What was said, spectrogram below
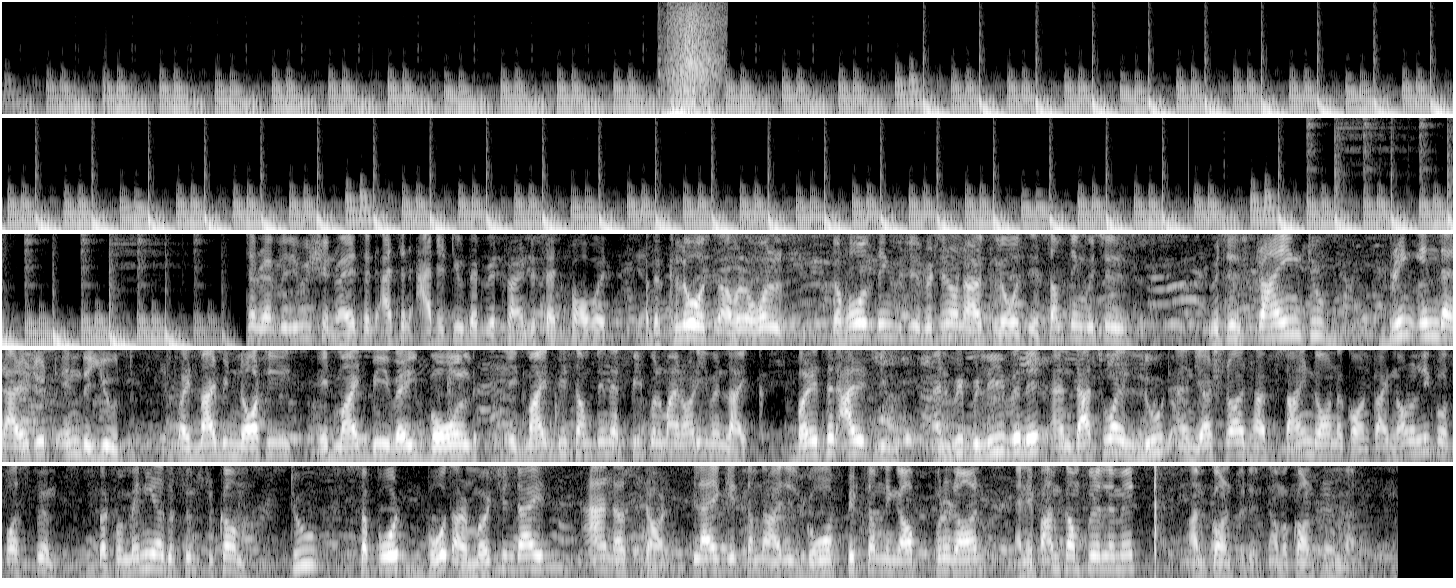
Thank you. It's a revolution, right? It's an, it's an attitude that we're trying to set forward. The clothes, our whole, the whole thing which is written on our clothes is something which is, which is trying to bring in that attitude in the youth. It might be naughty, it might be very bold, it might be something that people might not even like. But it's an attitude, and we believe in it, and that's why Loot and Yash Raj have signed on a contract not only for first film, but for many other films to come to support both our merchandise and us stars. Like it's something I just go pick something up, put it on, and if I'm comfortable in it, I'm confident. I'm a confident man.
